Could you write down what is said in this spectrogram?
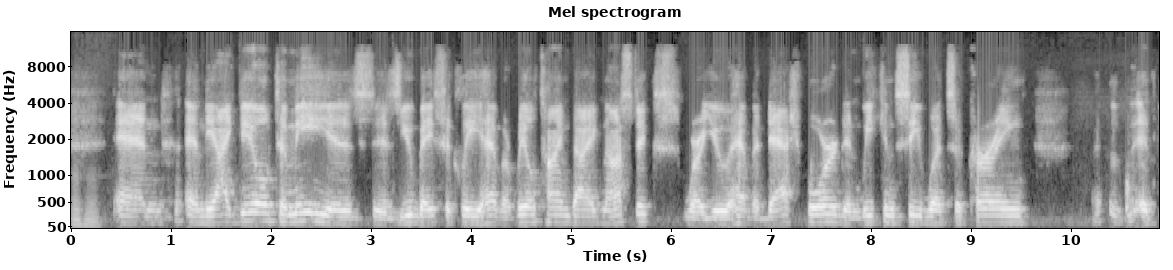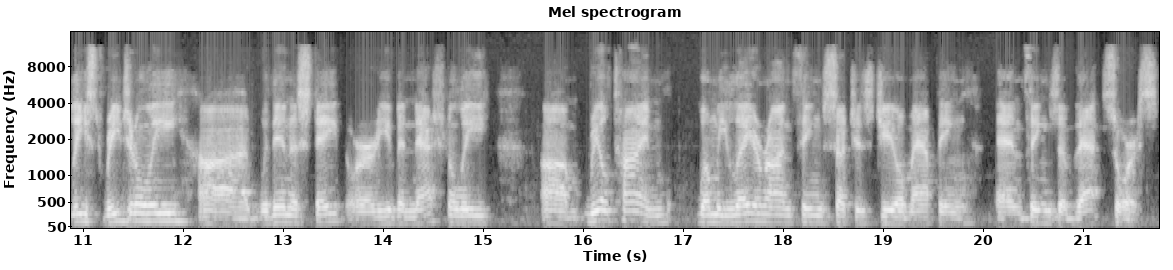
mm-hmm. And and the ideal to me is is you basically have a real time diagnostics where you have a dashboard and we can see what's occurring at least regionally uh, within a state or even nationally, um, real time when we layer on things such as geomapping and things of that source.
